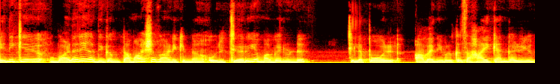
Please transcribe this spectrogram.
എനിക്ക് വളരെയധികം തമാശ കാണിക്കുന്ന ഒരു ചെറിയ മകനുണ്ട്. ചിലപ്പോൾ അവൻ ഇവൾക്ക് സഹായിക്കാൻ കഴിയും.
